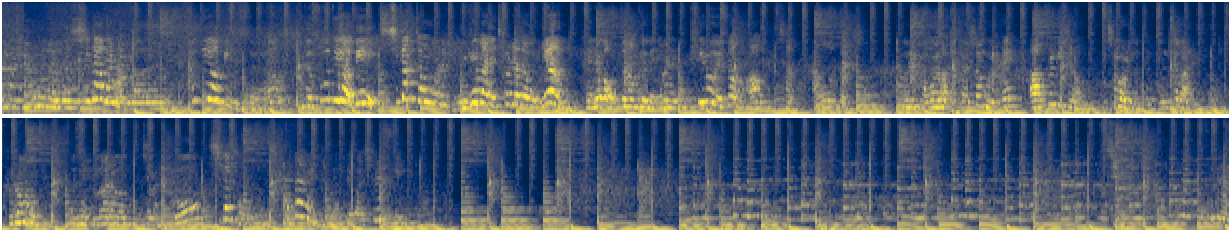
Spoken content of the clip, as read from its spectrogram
이 뒤로는 시각을 담당하는 후디엽이 있어요. 근데 후디엽이 시각 정보를 되게 많이 처리하다 보면 걔네가 어떤 상태가 되냐면 피로해서 아 귀찮아 아무것도 싫어. 어디 병원에 가니까 시험 볼 때 아 풀기 싫어 미쳐버리겠 문제가 아니고 그런 거 그래서 웬만하면 보지 말고 시각 정보 좀 차단해주세요. 내가 쉴 수 있게. 얘들아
